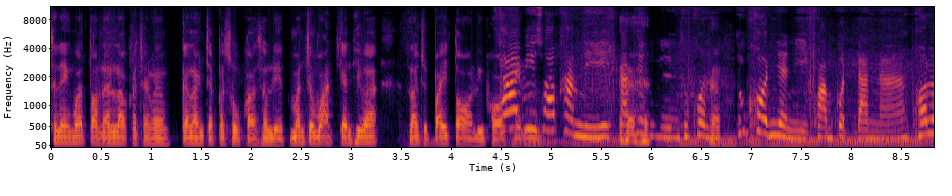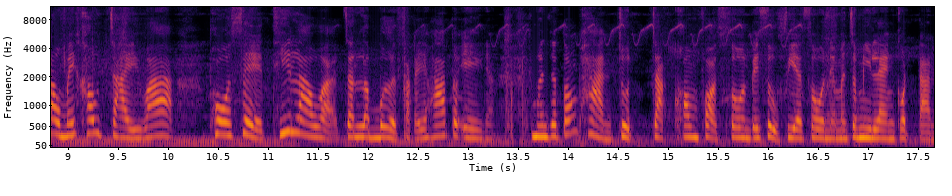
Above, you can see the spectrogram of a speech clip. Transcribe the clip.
แสดงว่าตอนนั้นเรากำลังกำลังจะประสบความสำเร็จ มันจะวัดกันที่ว่าเราจะไปต่อหรือพอใช่แค่พี่นี้ชอบคำนี้แป๊บหนึงทุกคนครับทุกคนอย่าหนีความกดดันนะ เพราะเราไม่เข้าใจว่าโปรเซสที่เราอะจะระเบิดศักยภาพตัวเองเนี่ย มันจะต้องผ่านจุดจากคอมฟอร์ z โซนไปสู่เฟียร์โซนเนี่ยมันจะมีแรงกดดัน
